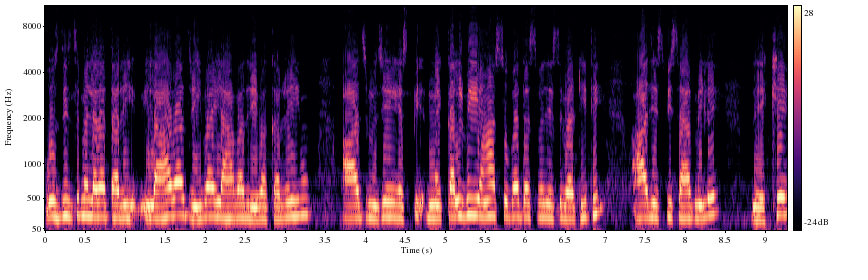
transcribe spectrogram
उस दिन से मैं लगातार इलाहाबाद रीवा इलाहाबाद रीवा कर रही हूँ। आज मुझे एसपी मैं कल भी यहाँ सुबह दस बजे से बैठी थी। आज एसपी साहब मिले देखे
